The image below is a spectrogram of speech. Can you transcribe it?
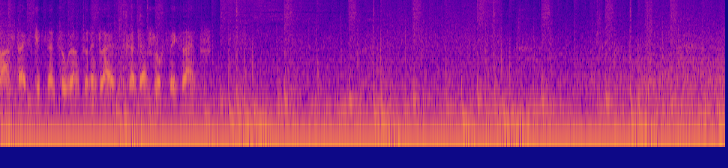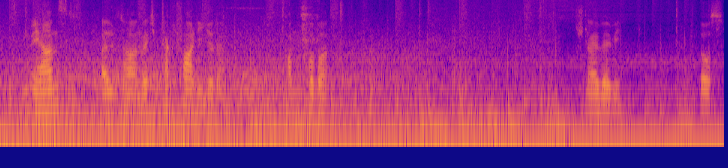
Bahnsteigs gibt einen Zugang zu den Gleisen. Könnte ein Fluchtweg sein. Im Ernst? Alter, in welchem Takt fahren die hier denn? Komm, rüber. Schnell, Baby. Los.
